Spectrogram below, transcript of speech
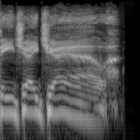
DJ JL.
